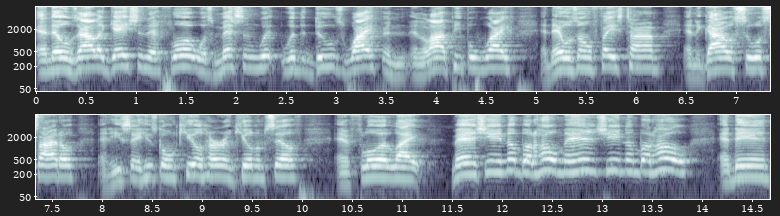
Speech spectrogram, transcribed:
and those allegations that Floyd was messing with with the dude's wife and, and a lot of people's wife, and they was on FaceTime, and the guy was suicidal, and he said he was gonna kill her and kill himself, and Floyd like, man, she ain't nothing but a hoe, man, she ain't nothing but a hoe, and then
